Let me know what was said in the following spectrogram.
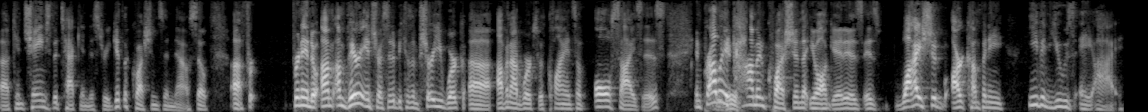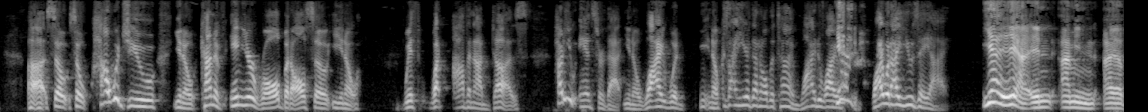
uh, can change the tech industry. Get the questions in now. So uh, for Fernando, I'm, I'm very interested because I'm sure you work, uh, Avanade works with clients of all sizes. And probably a common question that you all get is, is why should our company even use AI? Uh, so, so how would you, you know, kind of in your role, but also, you know, with what Avanade does, how do you answer that? You know, why would you know? Because I hear that all the time. Why do I? Yeah. Why would I use AI? Yeah, yeah, and I mean, uh,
